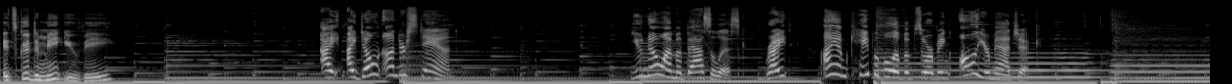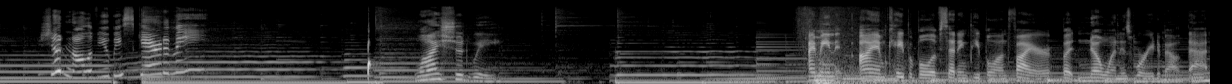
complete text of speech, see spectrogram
It's good to meet you, Vee. I, I don't understand. You know I'm a basilisk, right? I am capable of absorbing all your magic. Shouldn't all of you be scared of me? Why should we? I mean, I am capable of setting people on fire, but no one is worried about that.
